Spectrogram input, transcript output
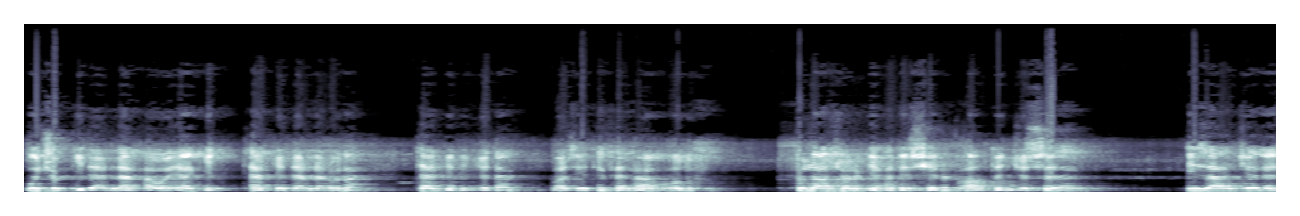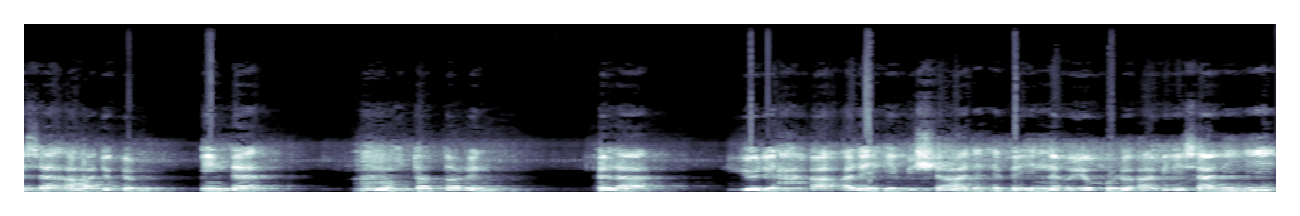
uçup giderler havaya, terk ederler onu. Terk edince de vaziyeti fena olur. Bundan sonraki hadis-i şerif altıncısı İzâ celese ahadüküm inde muhtadarin fela yulihha aleyhi bi şehadeti fe innehu yekuluha bi lisanihi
